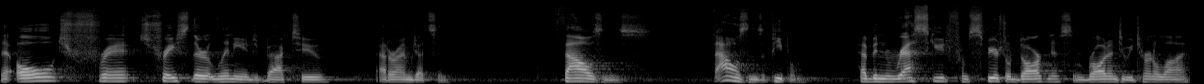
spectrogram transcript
that all tra- trace their lineage back to Adoniram Judson. Thousands, thousands of people have been rescued from spiritual darkness and brought into eternal life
